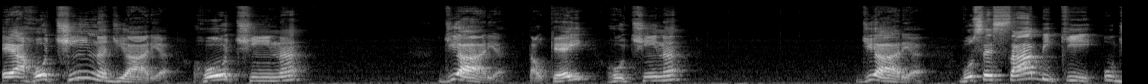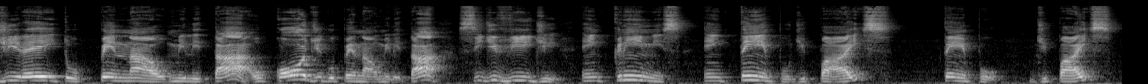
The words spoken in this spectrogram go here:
é a rotina diária. Rotina diária, tá ok? Rotina diária. Você sabe que o direito penal militar, o Código Penal Militar, se divide em crimes em tempo de paz, tempo de paz,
